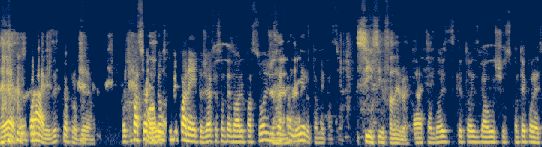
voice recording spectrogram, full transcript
É, tem vários, esse é o problema. A gente passou aqui pelo Sub-40, Jefferson Tenório passou e José uhum. Faleiro também passou. Sim, sim, o Faleiro. Ah, são dois escritores gaúchos contemporâneos.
